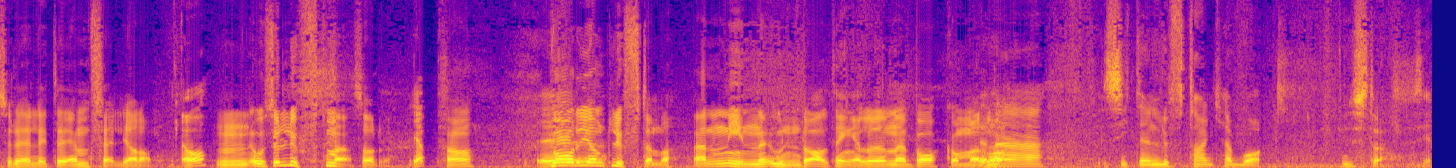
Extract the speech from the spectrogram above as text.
Så det är lite M-fälgar där. Ja, Mm. Och så luft med sa du? japp. Ja. Eh, Var har du gömt luften då? Är den in under allting eller den är bakom? Den Eller? är, det sitter en lufttank här bak. Just det. Se.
